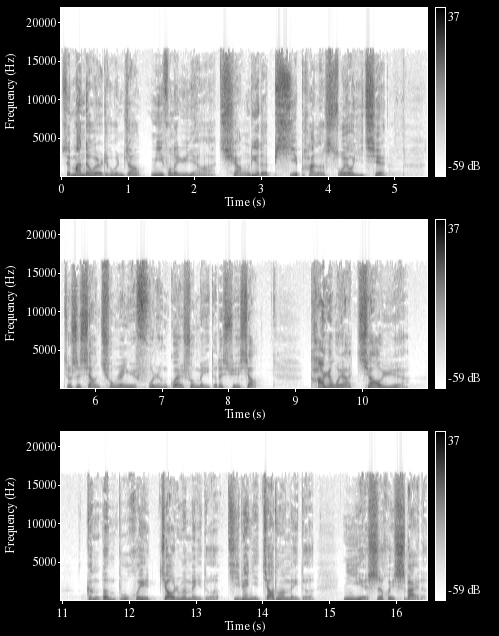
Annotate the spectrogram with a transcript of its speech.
所以曼德维尔这个文章《蜜蜂的预言》啊，强烈的批判了所有一切，就是向穷人与富人灌输美德的学校。他认为啊，教育根本不会教人们美德，即便你教他们美德，你也是会失败的。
